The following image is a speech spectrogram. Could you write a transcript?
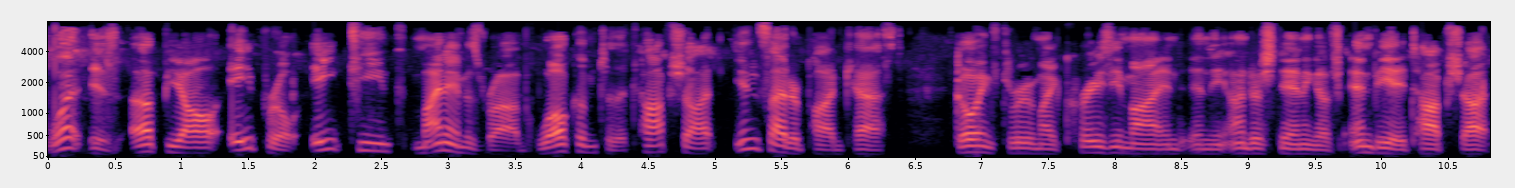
What is up, y'all? April 18th. My name is Rob. Welcome to the Top Shot Insider Podcast, going through my crazy mind in the understanding of NBA Top Shot,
